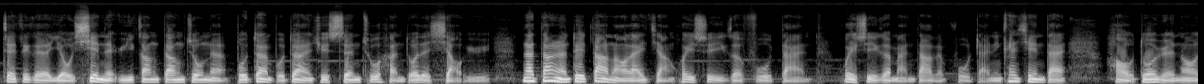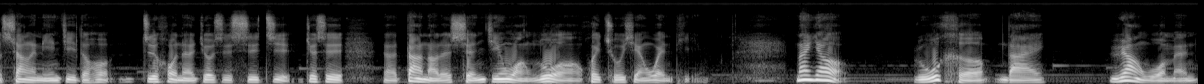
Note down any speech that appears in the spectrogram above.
在这个有限的鱼缸当中呢，不断不断去生出很多的小鱼，那当然对大脑来讲会是一个负担。会是一个蛮大的负担。你看现在好多人哦，上了年纪之后之后呢，就是失智，就是呃大脑的神经网络会出现问题。那要如何来让我们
